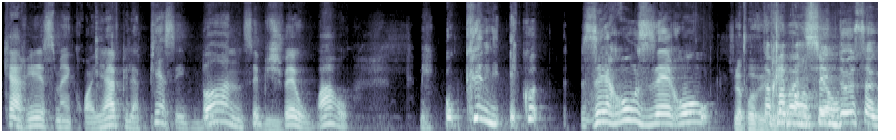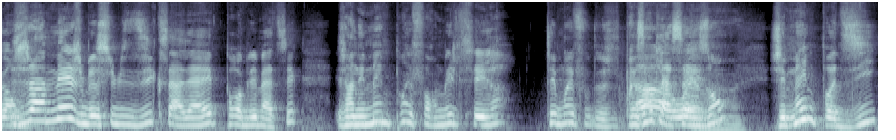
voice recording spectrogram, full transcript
charisme incroyable, puis la pièce est bonne, tu sais, puis je fais waouh. Mais aucune, écoute, zéro, zéro. Tu l'as pas vu. T'as pas pensé deux secondes. Jamais je me suis dit que ça allait être problématique. J'en ai même pas informé le CA. Tu sais, moi, il faut, je présente Ah, la ouais. saison. J'ai même pas dit,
